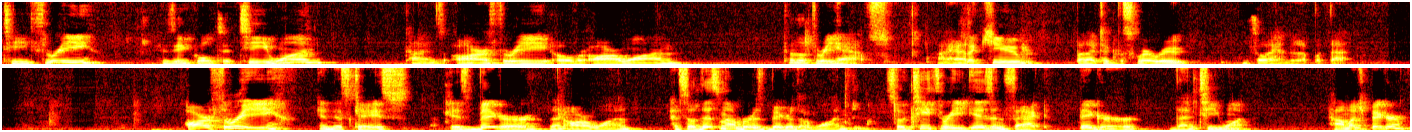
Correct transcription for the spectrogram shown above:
t3 is equal to t1 times R3 over R1 to the 3 halves. I had a cube, but I took the square root, and so I ended up with that. R3, in this case, is bigger than R1, and so this number is bigger than 1. So T3 is, in fact, bigger than T1. How much bigger?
